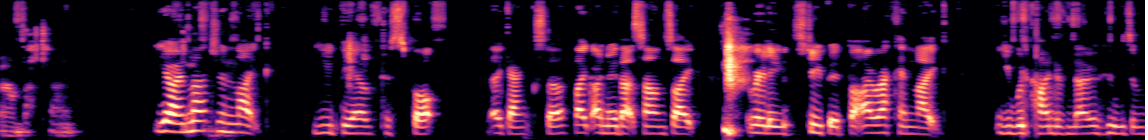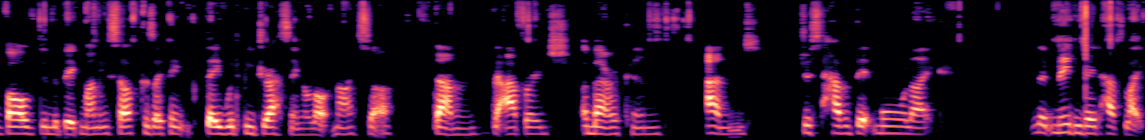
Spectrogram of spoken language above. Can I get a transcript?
around that time. Yeah, I imagine like you'd be able to spot a gangster. Like I know that sounds like really stupid, but I reckon like you would kind of know who was involved in the big money stuff because I think they would be dressing a lot nicer than the average American and just have a bit more like maybe they'd have like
